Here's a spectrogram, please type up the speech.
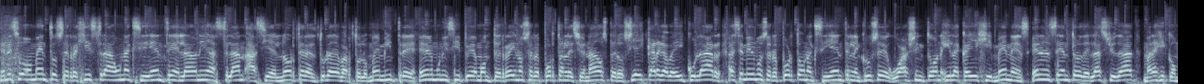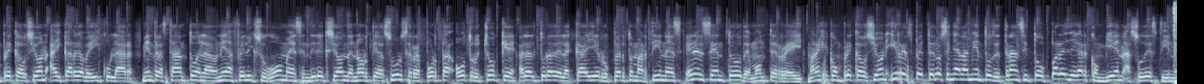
En ese momento se registra un accidente en la avenida Aztlán hacia el norte a la altura de Bartolomé Mitre. En el municipio de Monterrey no se reportan lesionados, pero sí hay carga vehicular. Asimismo se reporta un accidente en el cruce de Washington y la calle Jiménez. En el centro de la ciudad, maneje con precaución, hay carga vehicular. Mientras tanto, en la avenida Félix U. Gómez, en dirección de norte a sur, se reporta otro choque a la altura de la calle Ruperto Martínez, en el centro de Monterrey. Maneje con precaución y respete los señalamientos de tránsito para llegar con bien a su destino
